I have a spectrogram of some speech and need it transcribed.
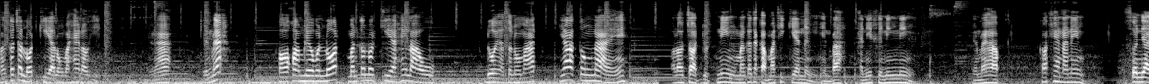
มันก็จะลดเกียร์ลงมาให้เราอีกเห็นไหมเห็นไหมพอความเร็วมันลด มันก็ลดเกียร์ให้เรา โดยอัตโนมัติ ยากตรงไหนพอเราจอดหยุดนิ่ง มันก็จะกลับมาที่เกียร์หนึ่งเห็นปะอันนี้คือนิ่งๆ เห็นไหมครับ ก็แค่นั้นเอง ส่วนใหญ่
